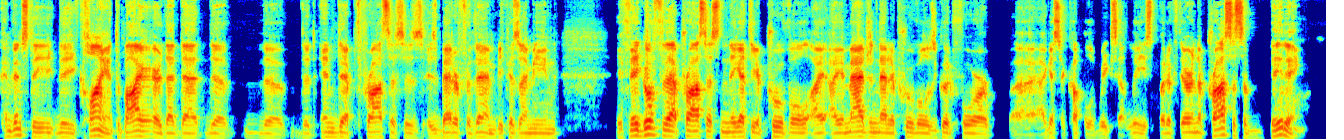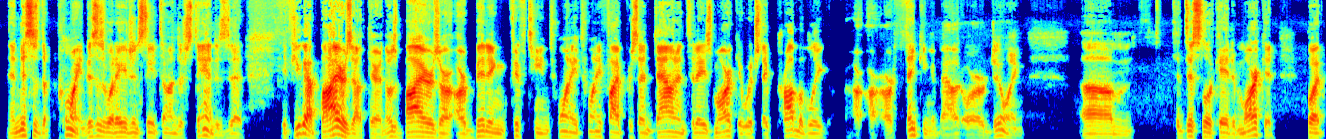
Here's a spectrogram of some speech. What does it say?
convince the the client, the buyer, that that the the the in depth process is is better for them because I mean. If they go through that process and they get the approval, I, I imagine that approval is good for, uh, I guess, a couple of weeks at least. But if they're in the process of bidding, and this is the point. This is what agents need to understand is that if you got buyers out there and those buyers are, are bidding 15 20 25% down in today's market which they probably are, are thinking about or are doing um, a dislocated market. But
